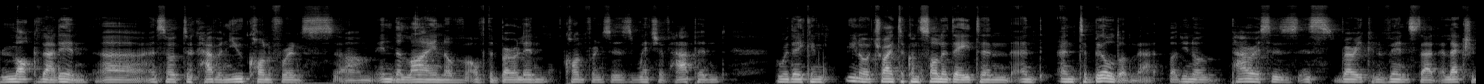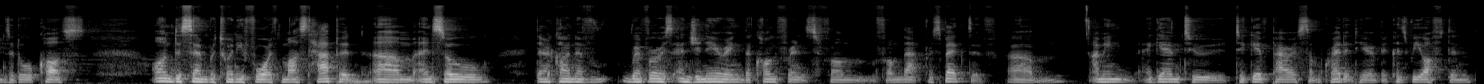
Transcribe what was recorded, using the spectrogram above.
lock that in. Uh, and so to have a new conference um, in the line of, of the Berlin conferences which have happened, where they can, you know, try to consolidate and, and, and to build on that. But, you know, Paris is, is very convinced that elections at all costs on December 24th must happen. Um, and so they're kind of reverse engineering the conference from, from that perspective. Um, I mean, again, to, to give Paris some credit here, because we often,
